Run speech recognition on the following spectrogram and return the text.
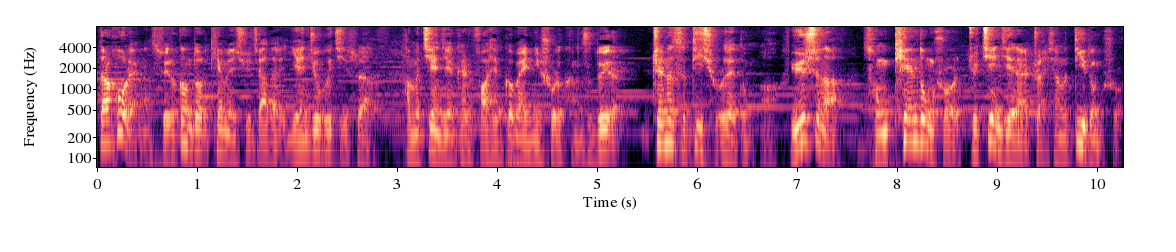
但是后来呢，随着更多的天文学家的研究和计算，他们渐渐开始发现哥白尼说的可能是对的，真的是地球在动啊。于是呢，从天动说就渐渐的转向了地动说。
